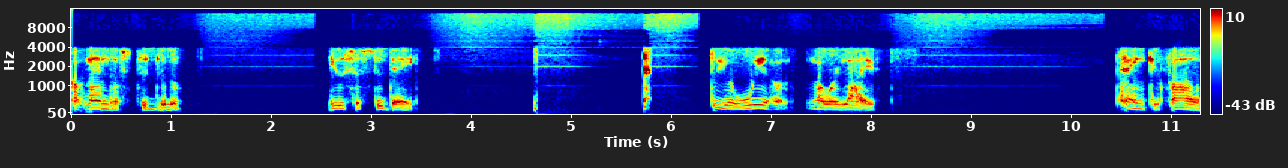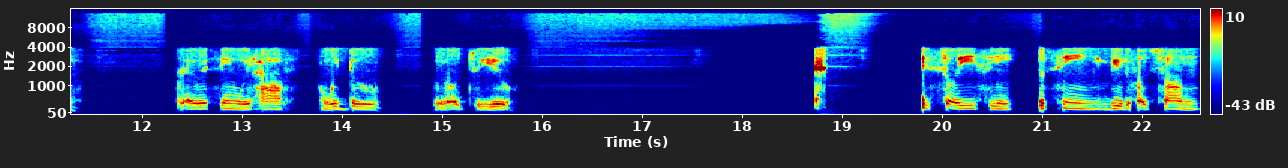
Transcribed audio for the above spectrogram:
command us to do. Use us today. Do your will in our life. Thank you, Father, for everything we have and we do. We owe to you. It's so easy to sing beautiful song,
